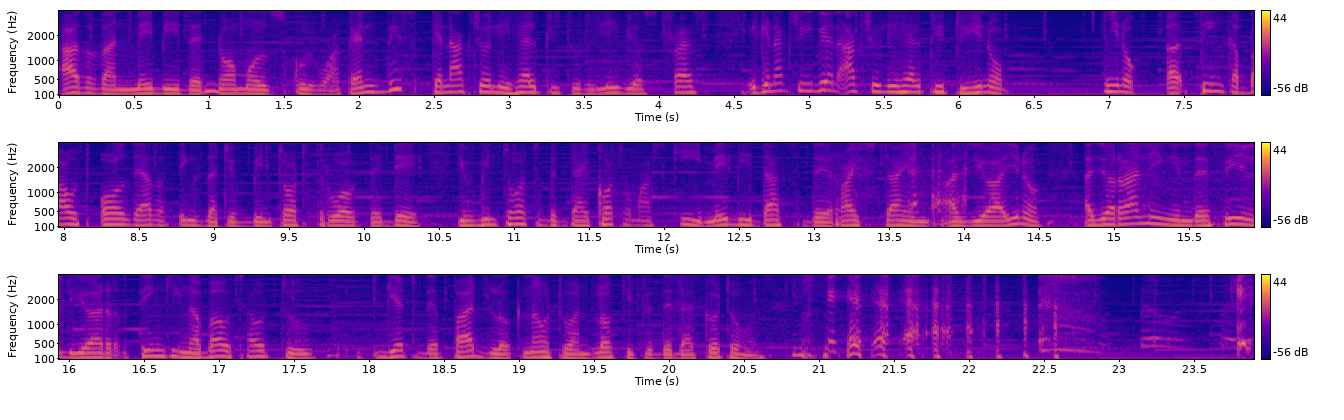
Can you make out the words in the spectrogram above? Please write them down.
other than maybe the normal schoolwork. And this can actually help you to relieve your stress. It can actually even actually help you to you know you know uh, think about all the other things that you've been taught throughout the day. You've been taught the dichotomous key. Maybe that's the right time. As you are you know as you're running in the field you are thinking about how to get the padlock now to unlock it with the dichotomous key. That was funny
